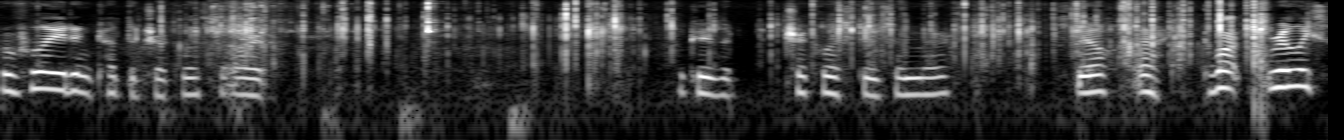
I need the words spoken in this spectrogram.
Hopefully I didn't cut the checklist. Alright. Okay, the checklist is in there. Alright, come on, release.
